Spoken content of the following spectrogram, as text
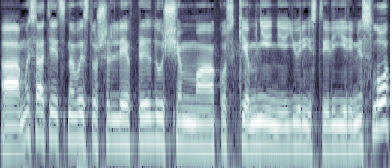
А мы, соответственно, выслушали в предыдущем а, куске мнение юриста Ильи Ремесло.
